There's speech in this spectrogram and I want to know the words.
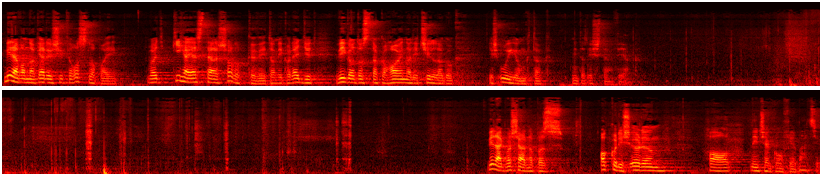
Mire vannak erősítve oszlopai? Vagy ki helyezte el sarokkövét, amikor együtt vigadoztak a hajnali csillagok, és újjongtak, mint az Isten fiak? Virágvasárnap az akkor is öröm, ha nincsen konfirmáció.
